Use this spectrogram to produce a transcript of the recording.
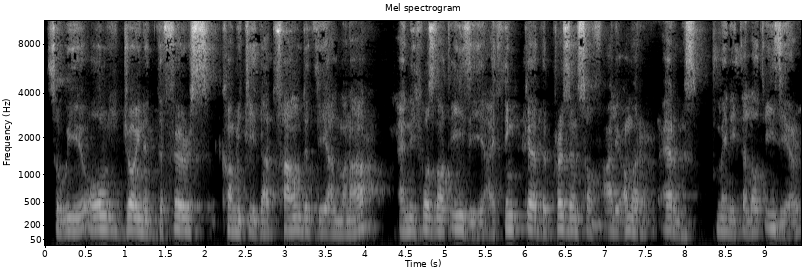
So we all joined the first committee that founded the Al Manar, and it was not easy. I think uh, the presence of Ali Omar Ermes made it a lot easier.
